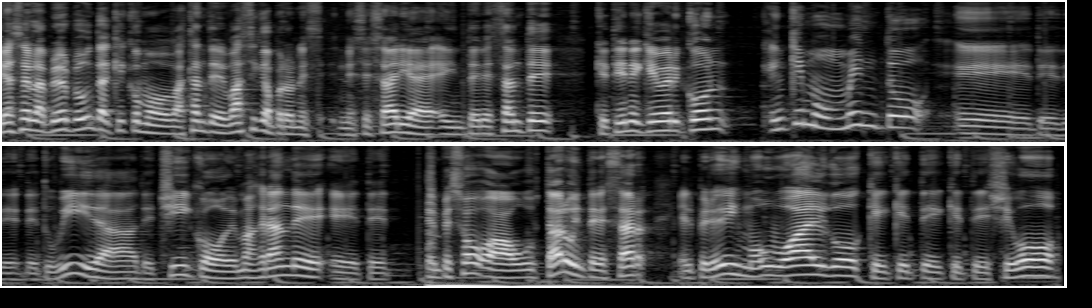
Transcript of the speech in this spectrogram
Te voy a hacer la primera pregunta que es como bastante básica, pero nece- necesaria e interesante, que tiene que ver con en qué momento eh, de, de- de tu vida, de chico o de más grande, eh, te, empezó a gustar o interesar el periodismo. ¿Hubo algo que, que te, que te llevó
